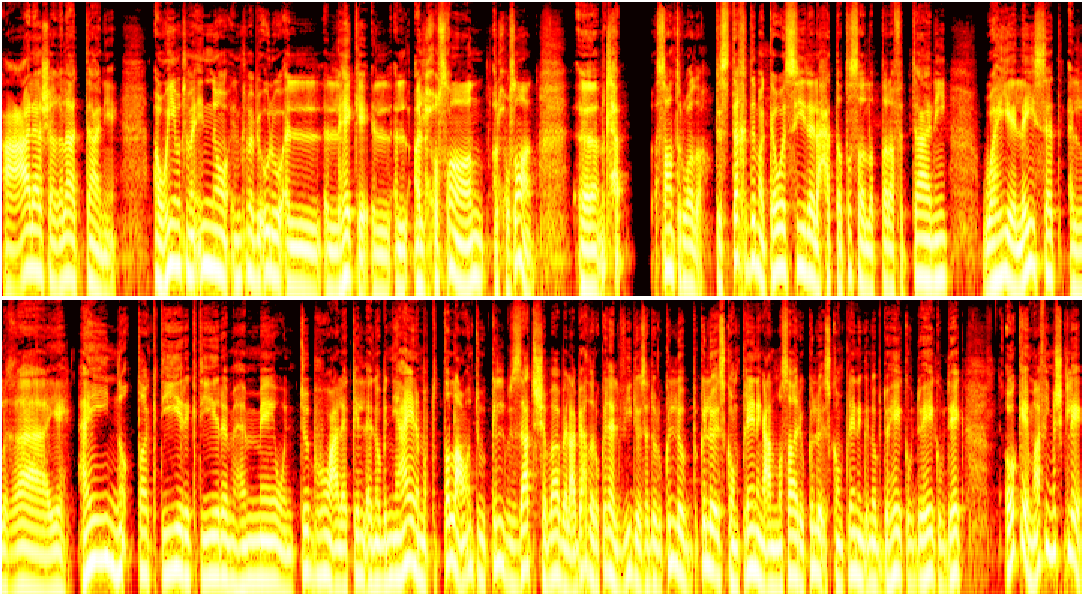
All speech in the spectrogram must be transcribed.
على شغلات تانية. أو هي مثل ما إنه مثل ما بيقولوا هيك الحصان الحصان. آه مثل سنتر واضح. تستخدمها كوسيلة لحتى تصل للطرف الثاني وهي ليست الغاية. هي نقطة كتير كتير مهمة وانتبهوا على كل لأنه بالنهاية لما بتطلعوا أنتم كل بالذات الشباب اللي عم يحضروا كل هالفيديوز هدول كله كله is complaining عن المصاري وكله is complaining إنه بده هيك وبده هيك وبده هيك. okay ما في مشكلة.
